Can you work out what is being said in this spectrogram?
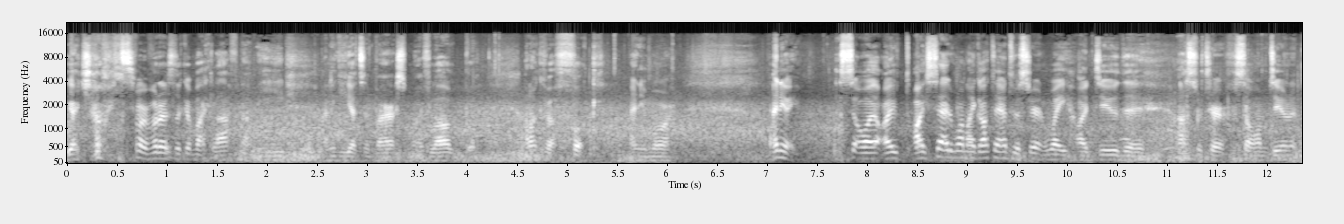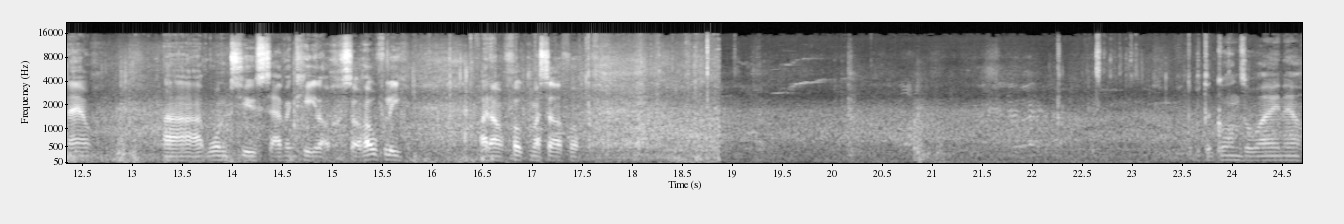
your joints. My brother's looking back laughing at me. I think he gets embarrassed in my vlog, but I don't give a fuck anymore. Anyway, so I, I, I said when I got down to a certain weight I'd do the AstroTurf, so I'm doing it now. Uh, 127 kilo. So hopefully I don't fuck myself up. Put the guns away now,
